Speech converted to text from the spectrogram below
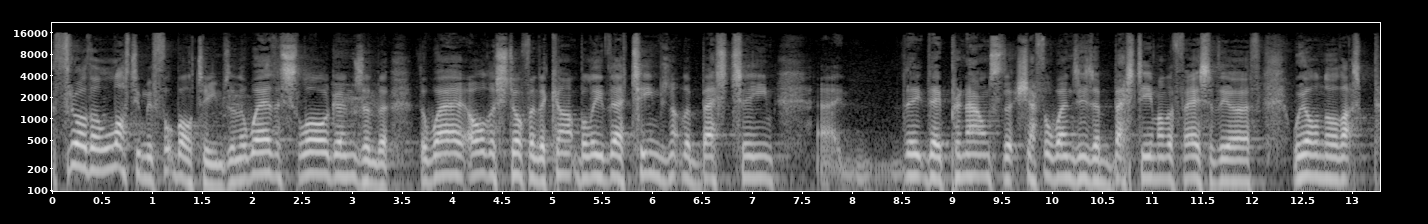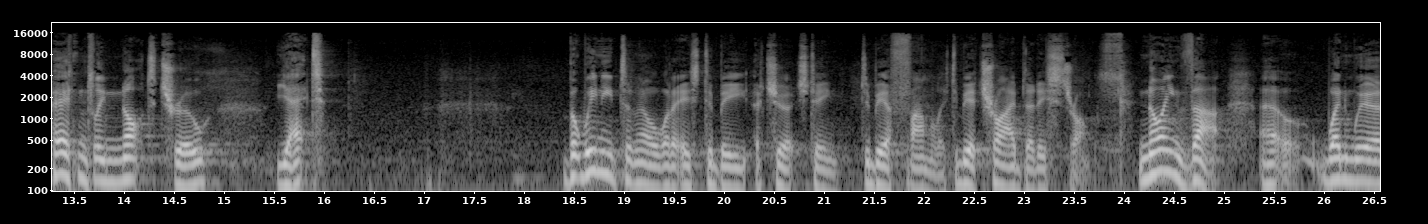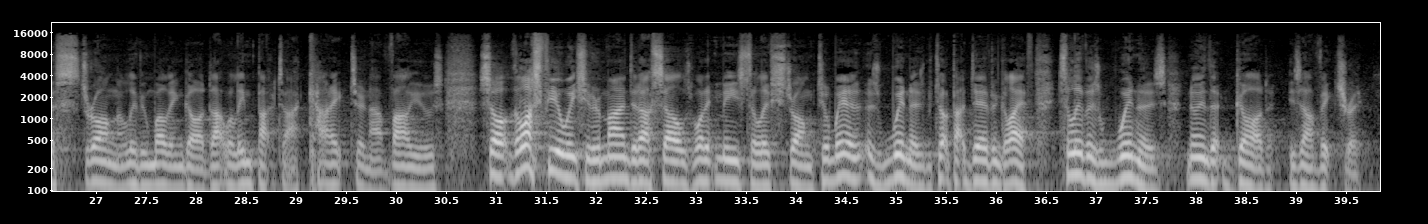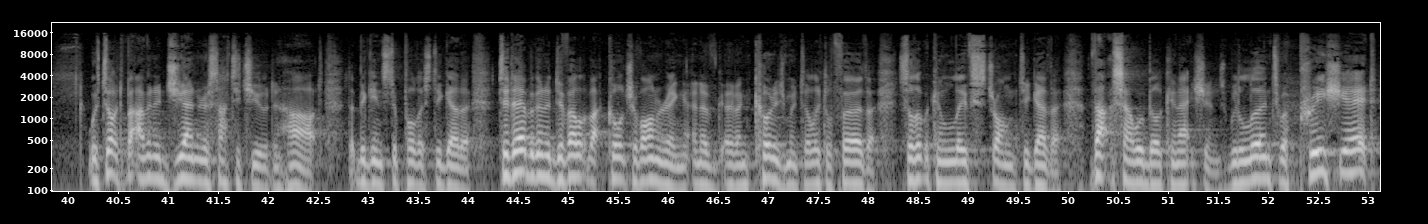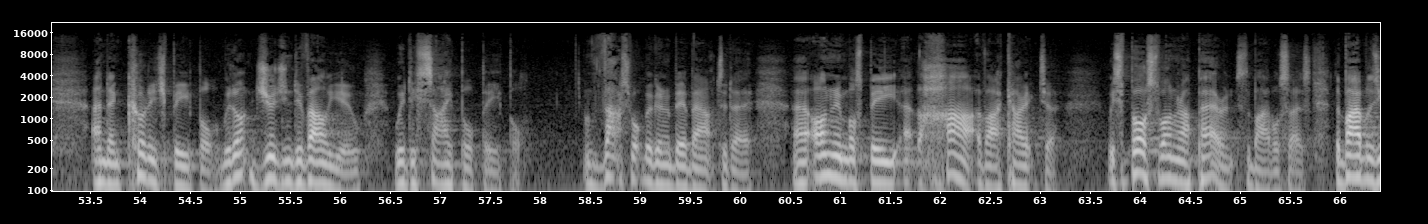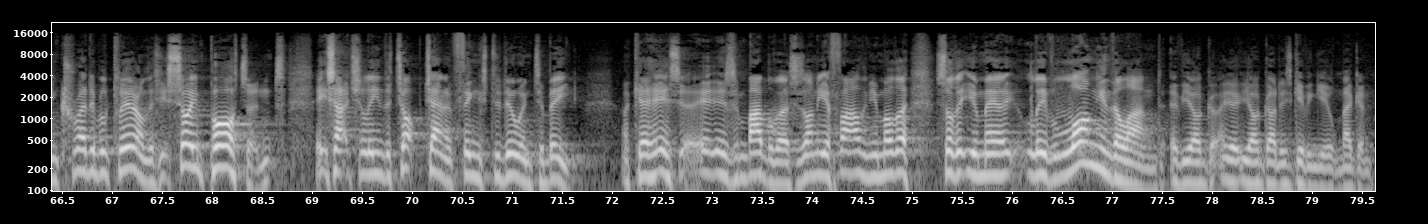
throw the lot in with football teams and they wear the slogans and the, they wear all the stuff and they can't believe their team's not the best team. Uh, they, they pronounce that Sheffield Wednesday is the best team on the face of the earth. We all know that's patently not true yet. But we need to know what it is to be a church team, to be a family, to be a tribe that is strong. Knowing that, uh, when we're strong and living well in God, that will impact our character and our values. So, the last few weeks, we've reminded ourselves what it means to live strong, to live as winners. We talked about David and Goliath, to live as winners, knowing that God is our victory. We've talked about having a generous attitude and heart that begins to pull us together. Today, we're going to develop that culture of honouring and of, of, encouragement a little further so that we can live strong together. That's how we build connections. We learn to appreciate and encourage people. We don't judge and devalue, we disciple people. And that's what we're going to be about today. Uh, honouring must be at the heart of our character. We're supposed to honour our parents, the Bible says. The Bible is incredibly clear on this. It's so important, it's actually in the top 10 of things to do and to be. Okay, here's, here's some Bible verses. Honour your father and your mother so that you may live long in the land of your, your God is giving you, Megan.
